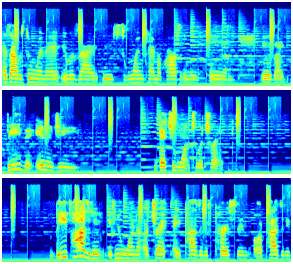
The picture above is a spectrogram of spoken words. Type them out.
as I was doing that, it was like this one came across, and it, and it was like, be the energy that you want to attract. Be positive if you want to attract a positive person or positive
